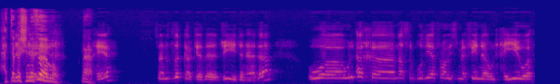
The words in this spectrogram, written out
حتى باش نفهموا نعم. صحيح. سنتذكر كذا جيدا هذا. والأخ ناصر بوضياف راهو يسمع فينا ونحييوه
